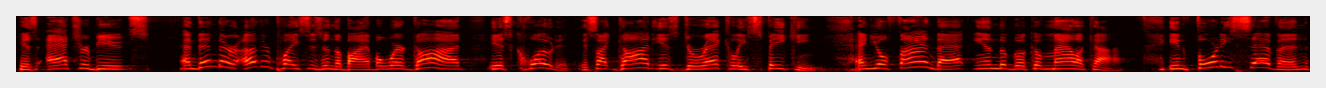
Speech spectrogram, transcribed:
His attributes. And then there are other places in the Bible where God is quoted. It's like God is directly speaking. And you'll find that in the book of Malachi. In 47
